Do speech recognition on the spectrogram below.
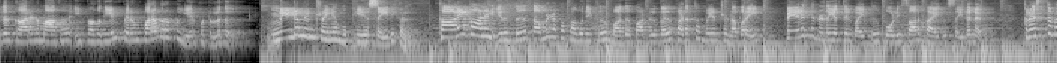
இதன் காரணமாக இப்பகுதியில் பெரும் பரபரப்பு ஏற்பட்டுள்ளது. மீண்டும் இன்றைய முக்கிய செய்திகள். காரைக்காலில் இருந்து தமிழக பகுதிக்கு மது பாட்டில்கள் கடத்த முயன்ற நபரை பேருந்து நிலையத்தில் வைத்து போலீசார் கைது செய்தனர். கிறிஸ்தவ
